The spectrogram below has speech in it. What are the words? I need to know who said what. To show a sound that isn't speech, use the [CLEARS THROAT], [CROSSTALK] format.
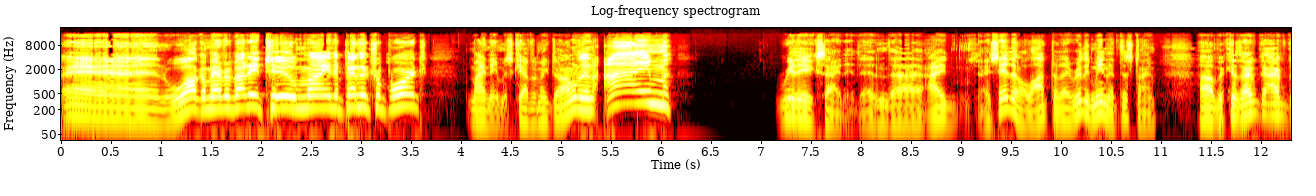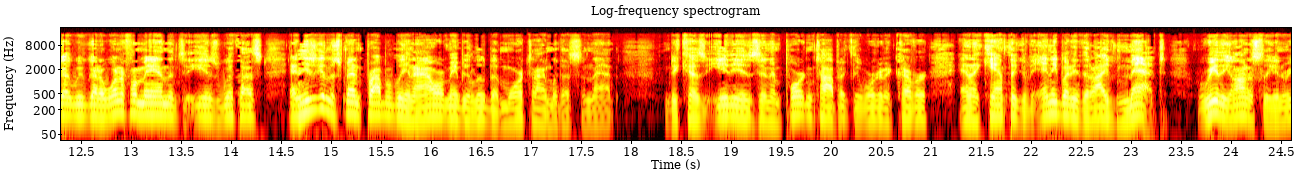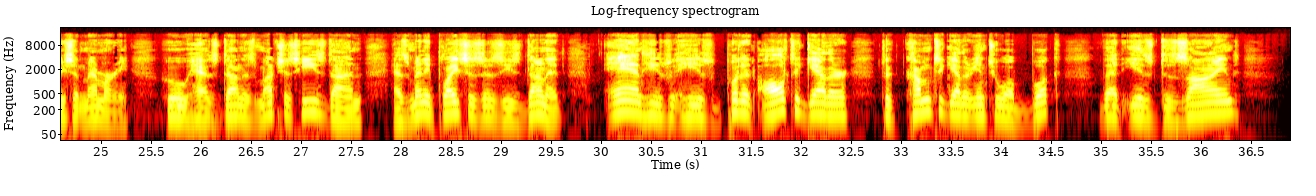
Speaker 1: And welcome everybody to my independence report. My name is Kevin McDonald, and I'm really excited. And uh, I I say that a lot, but I really mean it this time uh, because I've I've got we've got a wonderful man that is with us, and he's going to spend probably an hour, maybe a little bit more time with us than that. Because it is an important topic that we're going to cover, and I can't think of anybody that I've met, really honestly, in recent memory, who has done as much as he's done, as many places as he's done it, and he's he's put it all together to come together into a book that is designed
